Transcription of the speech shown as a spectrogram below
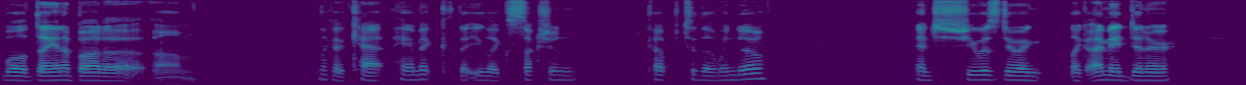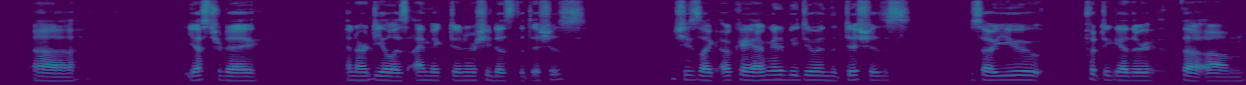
well. Diana bought a um, like a cat hammock that you like suction cup to the window. And she was doing like I made dinner. Uh, yesterday, and our deal is I make dinner, she does the dishes. And she's like, okay, I'm gonna be doing the dishes, so you put together the um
